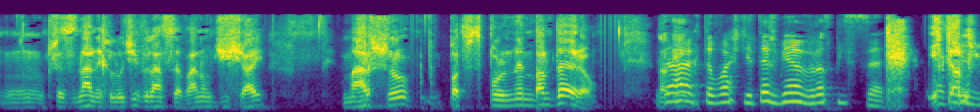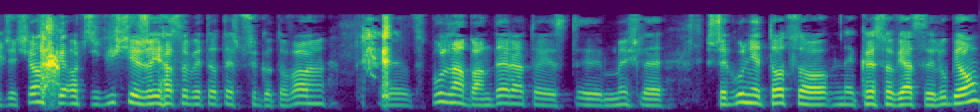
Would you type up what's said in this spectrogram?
mm, przez znanych ludzi wylansowaną dzisiaj marszu pod wspólnym banderą. No tak, i... to właśnie też miałem w rozpisce. Tak to... dziesiątkę oczywiście, że ja sobie to też przygotowałem. E, wspólna bandera to jest, y, myślę, szczególnie to, co kresowiacy lubią,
